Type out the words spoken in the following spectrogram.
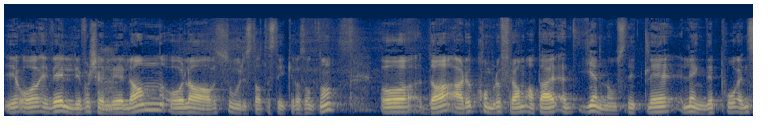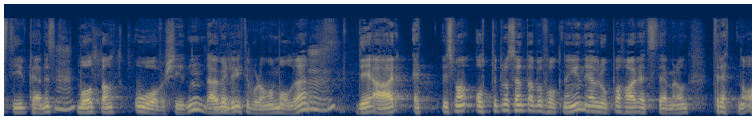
i, og, i veldig forskjellige land og lave, store statistikker og sånt nå. Og da det, kommer det fram at det er en gjennomsnittlig lengde på en stiv penis målt langt oversiden. Det er jo veldig viktig hvordan man måler det. Det er et, hvis man 80 av befolkningen i Europa har et sted mellom 13 og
